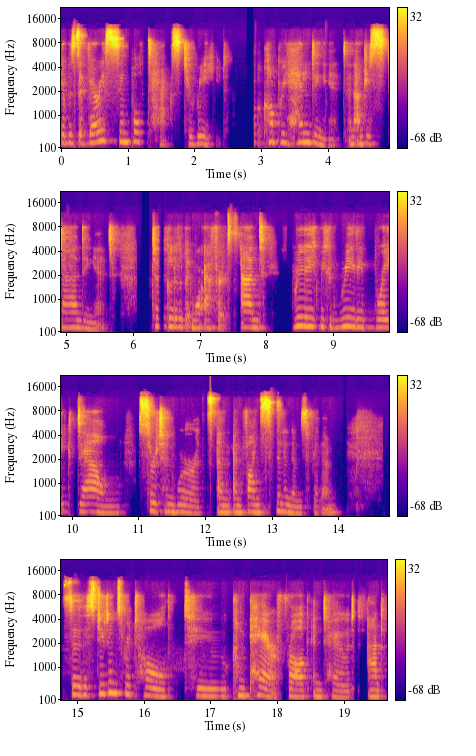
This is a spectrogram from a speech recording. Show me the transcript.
It was a very simple text to read, but comprehending it and understanding it took a little bit more effort. And really, we could really break down certain words and, and find synonyms for them. So the students were told to compare frog and toad and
